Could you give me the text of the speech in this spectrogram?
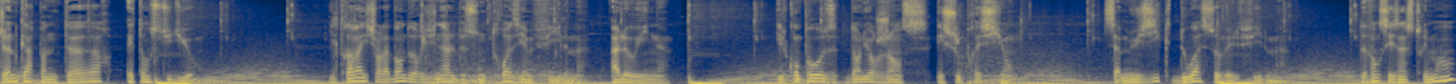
John Carpenter est en studio. Il travaille sur la bande originale de son troisième film, Halloween. Il compose dans l'urgence et sous pression. Sa musique doit sauver le film. Devant ses instruments,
